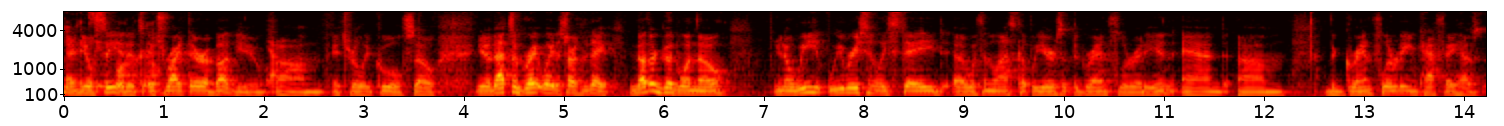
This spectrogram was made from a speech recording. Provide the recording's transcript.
you and you'll the see, it. It's it's right there above you. Yeah. Um, it's really cool. So, you know, that's a great way to start the day. Another good one though. You know, we we recently stayed uh, within the last couple of years at the Grand Floridian, and um, the Grand Floridian Cafe has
